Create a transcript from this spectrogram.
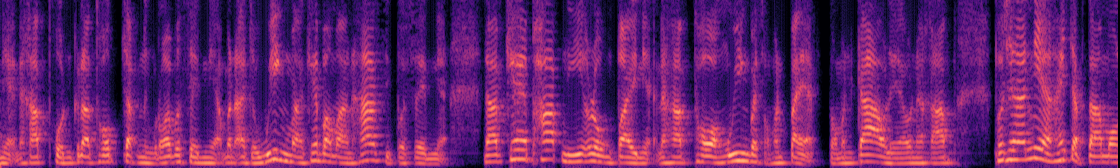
เนี่ยนะครับผลกระทบจาก 100%เนี่ยมันอาจจะวิ่งมาแค่ประมาณ 50%เนี่ยนะครับแค่ภาพนี้ลงไปเนี่ยนะครับทองวิ่งไป 2008 2009 แล้วนะครับ เพราะฉะนั้นเนี่ยให้จับตามอง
